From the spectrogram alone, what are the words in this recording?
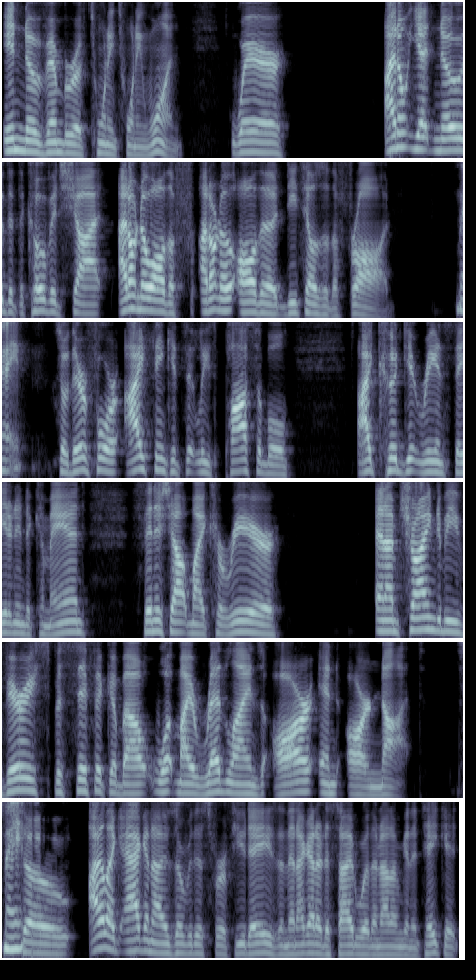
in November of 2021, where I don't yet know that the COVID shot. I don't know all the. I don't know all the details of the fraud. Right. So therefore, I think it's at least possible I could get reinstated into command, finish out my career. And I'm trying to be very specific about what my red lines are and are not. Right. So I like agonize over this for a few days and then I got to decide whether or not I'm going to take it.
